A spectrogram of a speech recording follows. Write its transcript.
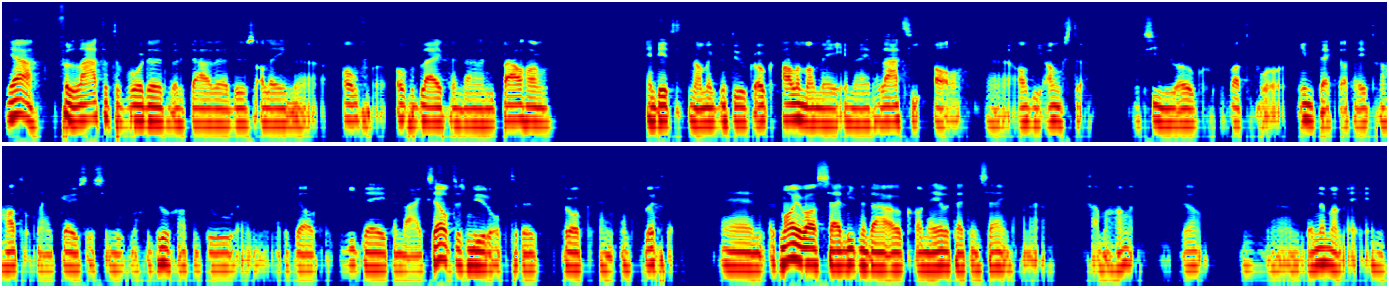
ja, verlaten te worden. Dat ik daar eh, dus alleen uh, over, overblijf en daar aan die paal hang. En dit nam ik natuurlijk ook allemaal mee in mijn relatie al, al die angsten. Ik zie nu ook wat voor impact dat heeft gehad op mijn keuzes en hoe ik me gedroeg af en toe en wat ik wel niet deed en waar ik zelf dus muren op trok en, en vluchtte. En het mooie was, zij liet me daar ook gewoon de hele tijd in zijn. Van, nou, ga maar hangen. Ja. Uh, ben er maar mee.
